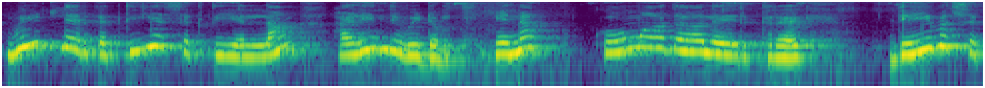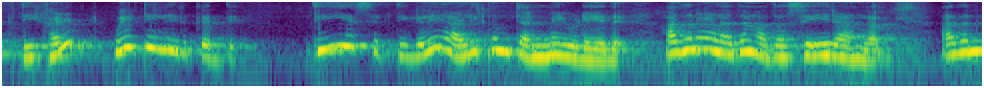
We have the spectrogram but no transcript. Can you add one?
வீட்டில் இருக்க தீய சக்தி எல்லாம் அழிந்து விடும். ஏன்னா கோமாதாவில் இருக்கிற தெய்வ சக்திகள் வீட்டில் இருக்கிற தி- தீய சக்திகளை அழிக்கும் தன்மையுடையது அதனால தான் அதை செய்கிறாங்க அதன்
